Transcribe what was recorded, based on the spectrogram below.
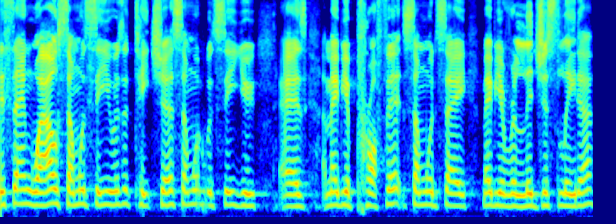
They're saying, well, some would see you as a teacher, someone would see you as maybe a prophet, some would say maybe a religious leader,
